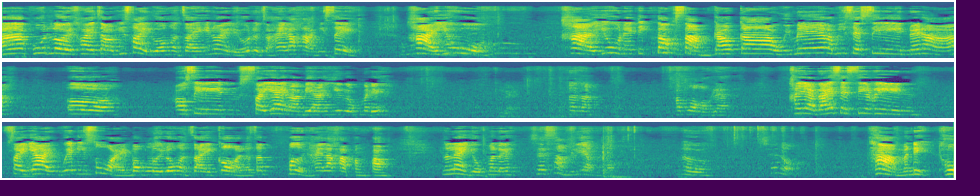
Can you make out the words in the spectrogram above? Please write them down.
มากพูดเลยใครจะเอาที่ใส่รวมหัวใจให้หน่อยเร็วเดี๋ยวจะให้ราคาพิเศษ ขายอยู่ ขายอยู่ในติ๊กต็อกสามเก้าเก้าวิแม่เรามีเซตซีลีนด้วยนะ เออ เอาซีลีนไซส์ใหญ่มาเบียร์ยืยกมาดินั่นนะเอาบอกเอาแหละใครอยากได้เซตซีรีนใส่ใหญ่เวยนี้สวยบอกเลยลงหัวใจก่อน แล้วจะเปิดให้ราคาปังๆ นั่นแหละยกมาเลย เซตสามเหลี่ยมเหรอ เออ ใช่เหรอ ถามมันดิ โทร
